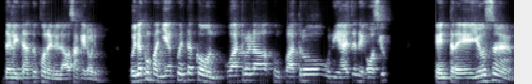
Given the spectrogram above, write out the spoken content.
deleitando con el helado San Jerónimo. Hoy la compañía cuenta con cuatro, helado, con cuatro unidades de negocio. Entre ellos eh,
